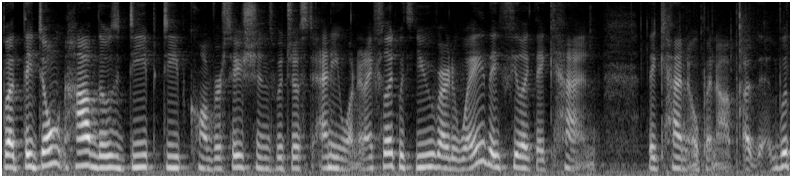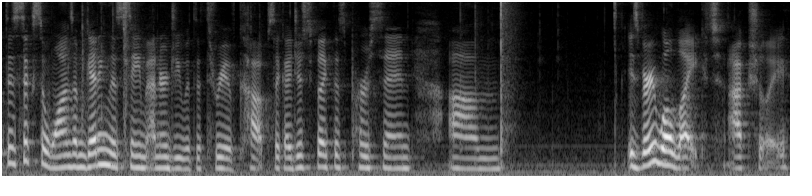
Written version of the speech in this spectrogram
but they don't have those deep, deep conversations with just anyone. And I feel like with you right away, they feel like they can they can open up. Uh, with the Six of Wands, I'm getting the same energy with the Three of Cups. Like, I just feel like this person um, is very well liked, actually.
